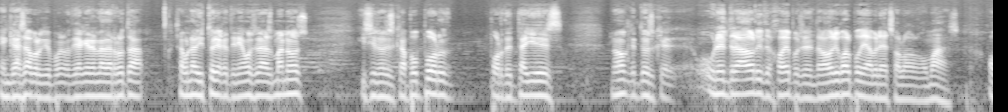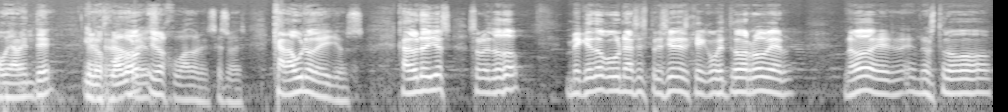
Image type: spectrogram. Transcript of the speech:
en casa, porque parecía que era una derrota, o sea, una victoria que teníamos en las manos y se nos escapó por, por detalles, ¿no? Que entonces que un entrenador dice, joder, pues el entrenador igual podía haber hecho algo más. Obviamente. Y los jugadores. Y los jugadores, eso es. Cada uno de ellos. Cada uno de ellos, sobre todo, me quedo con unas expresiones que comentó Robert, ¿no? En, en nuestro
